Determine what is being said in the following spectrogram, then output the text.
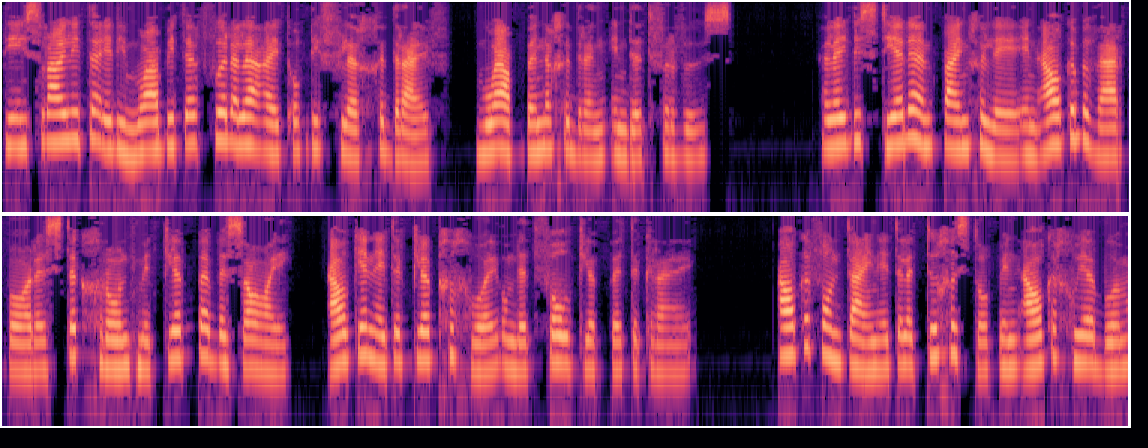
Die Israëlieten het die Moabite voor hulle uit op die vlug gedrijf, Moab binnengedring en dit verwoes. Hulle het die stede in pijn gelee en elke bewerkbare stuk grond met klippe besaai, elke het een klip gegooi om dit vol klippe te krijgen. Elke fontein het hulle toegestop en elke goede boom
